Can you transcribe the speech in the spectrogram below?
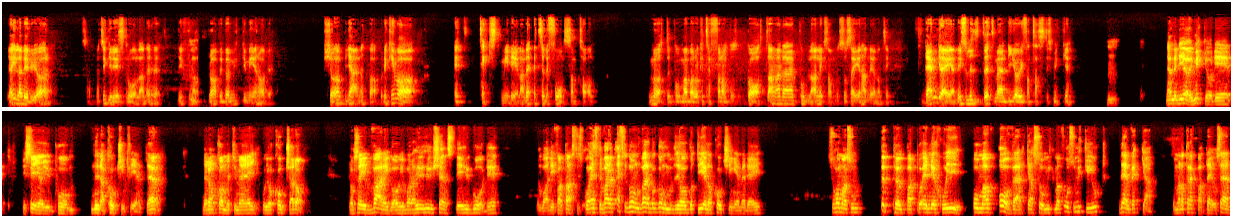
jag gillar det du gör. Så, jag tycker det är strålande, du vet. Det är skitbra, vi behöver mycket mer av det. Kör järnet bara. Och det kan ju vara ett textmeddelande, ett telefonsamtal. Möte på, man bara råkar träffa någon på gatan, eller polaren liksom, och så säger han det någonting. Den grejen, det är så litet men det gör ju fantastiskt mycket. Mm. Nej men det gör ju mycket och det, det ser jag ju på mina coachingklienter. När de kommer till mig och jag coachar dem. De säger varje gång, jag bara hur, hur känns det, hur går det? De bara, det är fantastiskt. Och efter, varje, efter gång, varje gång vi har gått igenom coachingen med dig så har man så uppumpat på energi och man avverkar så mycket. Man får så mycket gjort den veckan när man har träffat dig. Och sen,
